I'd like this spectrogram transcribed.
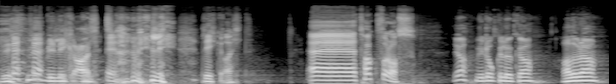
vi, vi liker alt. Ja, vi liker alt. Eh, takk for oss. Ja, vi lukker luka. Ha det bra.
